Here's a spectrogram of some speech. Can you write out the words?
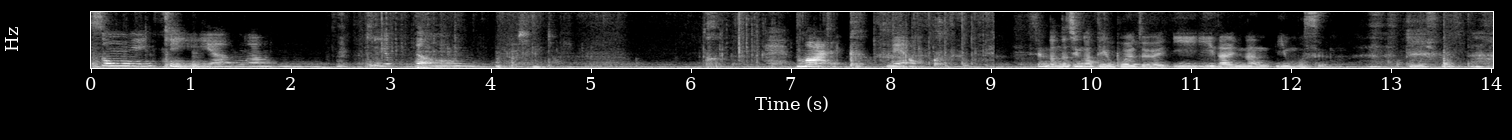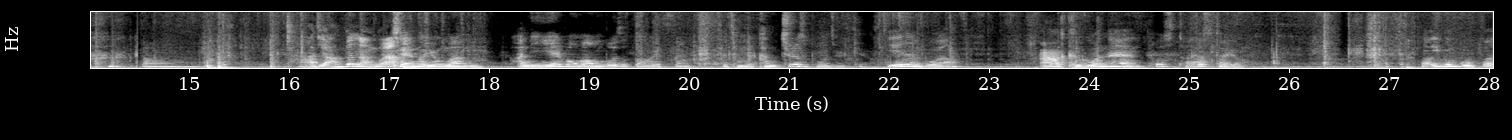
송이 귀여워, 귀엽다. 진짜. 마크, 밀크. 쌤 남자친구한테 이거 보여줘요. 이, 이 난리난 이 모습. 되게 싫었다. 아, 아직 안 끝난 거야? 제노 용안. 아니 이 앨범 안 보여줬다고 했어요. 제가 정말 간추려서 보여줄게요. 얘는 뭐야? 아 그거는 포스터야? 포스터예요. 어, 이번 거 오빠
